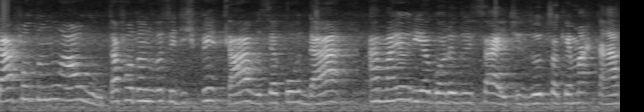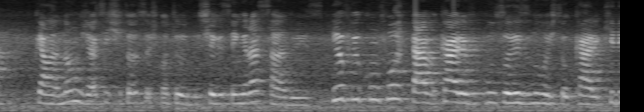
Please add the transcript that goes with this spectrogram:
tá faltando algo, tá faltando você despertar, você acordar. A maioria agora dos sites, os outros só quer marcar ela, não, já assisti todos os seus conteúdos. Chega a ser engraçado isso. E eu fico confortável. Cara, eu fico com um sorriso no rosto. Cara, que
